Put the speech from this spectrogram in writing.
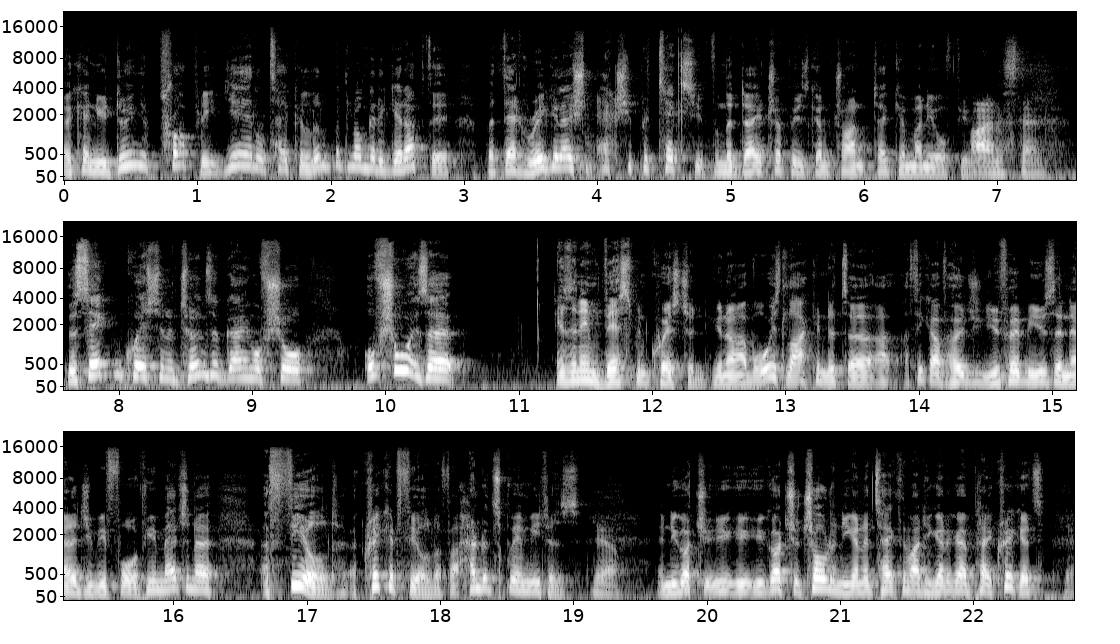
okay, and you're doing it properly, yeah, it'll take a little bit longer to get up there, but that regulation actually protects you from the day tripper who's going to try and take your money off you. I understand. The second question, in terms of going offshore, offshore is a is an investment question. You know, I've always likened it to, I think I've heard you, you've heard me use the analogy before. If you imagine a, a field, a cricket field of 100 square meters, yeah. and you got, your, you, you got your children, you're going to take them out, you're going to go play cricket, yeah.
